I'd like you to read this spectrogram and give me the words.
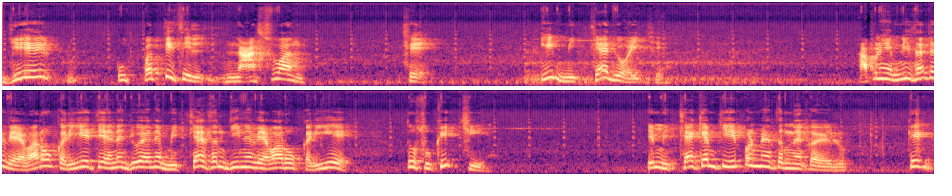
જે ઉત્પત્તિશીલ, નાશવાન છે એ મિથ્યા જ હોય છે. આપણે એમની સાથે વ્યવહારો કરીએ છીએ અને જો એને મિથ્યા સમજીને વ્યવહારો કરીએ, તો સુખી જ છીએ. એ મિથ્યા કેમ છે એ પણ મેં તમને કહેલું કે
